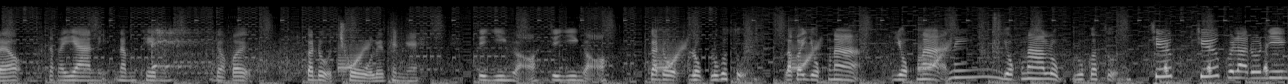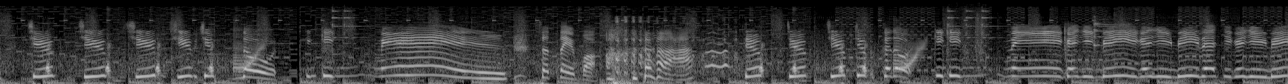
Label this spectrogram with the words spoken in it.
แล้วจักรยานนี่นำเทน เดี๋ยวก็กระโดดโชว์เลยเป็นไง จะยิงเหรอ จะยิงเหรอ กระโดดหลบลูกกระสุน แล้วก็ยกหน้า ยกหน้า นี่ ยกหน้าหลบลูกกระสุน ชึบชึบเวลาโดนยิง ชึบชึบชึบชึบชึบโดด กิ้งกิ้งนี่ สเต็ปอะจึ๊บจึ๊บจึ๊บจึ๊บกระโดดกิ๊กกิ๊กนี่ก็ยิงดีก็ยิงดีแน่จริงก็ยิงดี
